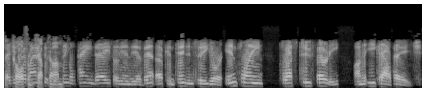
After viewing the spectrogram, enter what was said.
That As you call know, from Atlantis is Capcom. a single pane day, so in the event of contingency, you're in plane plus 230 on the ecal page.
